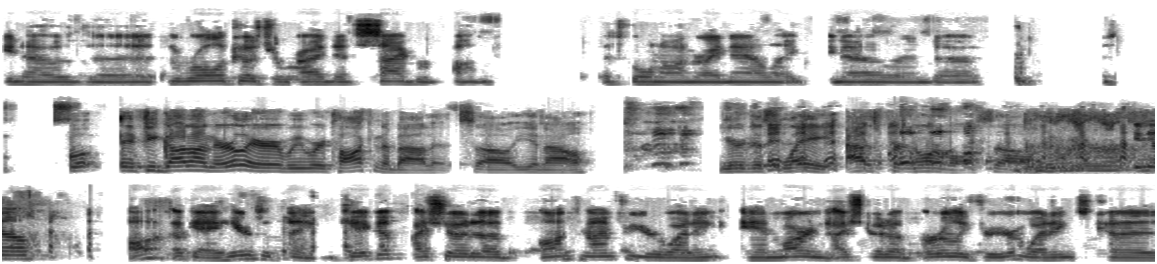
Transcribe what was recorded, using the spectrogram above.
you know, the the roller coaster ride that's cyberpunk that's going on right now, like, you know, and uh, well, if you got on earlier, we were talking about it, so you know, you're just late as per normal. So you know, all, okay, here's the thing. Jacob, I showed up on time for your wedding, and Martin, I showed up early for your weddings because,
